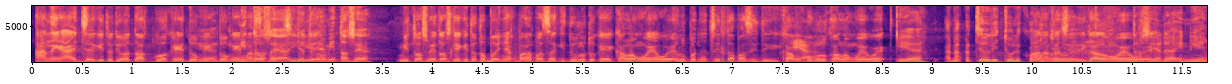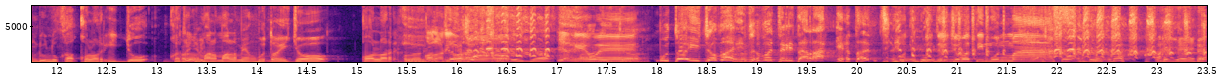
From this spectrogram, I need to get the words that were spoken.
Aneh aja gitu di otak gue kayak dongeng-dongeng mitos masa ya, kecil. jatuhnya mitos ya. Mitos-mitos kayak gitu tuh banyak banget pas lagi dulu tuh kayak kalong wewe. Lu pernah cerita pasti di kampung Iya. lu kalong wewe. Iya. Anak kecil diculik kalau Anak kecil di kalong wewe. Terus ada ini yang dulu kak kolor ijo katanya malam-malam yang Buto hijau. Kolor ijo. Kolor hijau. Yang ngewe. Buto ijo mah itu mah cerita rakyat anjing. But- Butuh hijau mah timun mas. Oh iya iya.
